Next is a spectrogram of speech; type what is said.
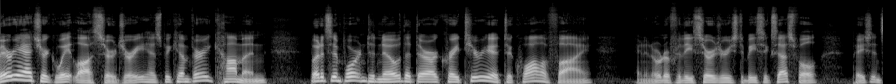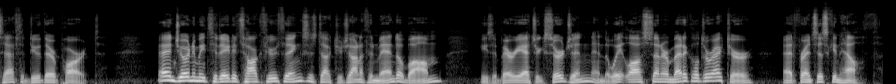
Bariatric weight loss surgery has become very common, but it's important to know that there are criteria to qualify, and in order for these surgeries to be successful, patients have to do their part. And joining me today to talk through things is Dr. Jonathan Mandelbaum. He's a bariatric surgeon and the Weight Loss Center medical director at Franciscan Health.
